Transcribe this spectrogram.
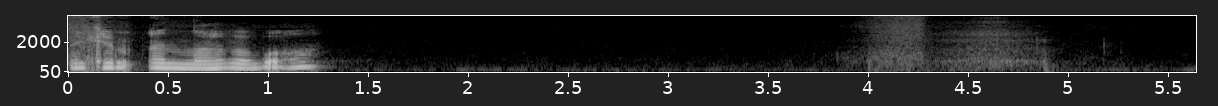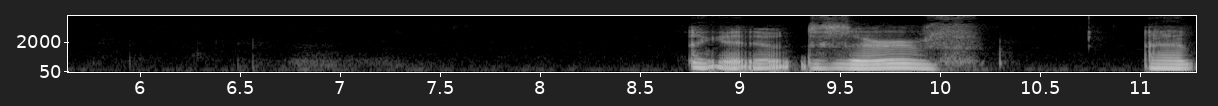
Like I'm unlovable. Like I don't deserve a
